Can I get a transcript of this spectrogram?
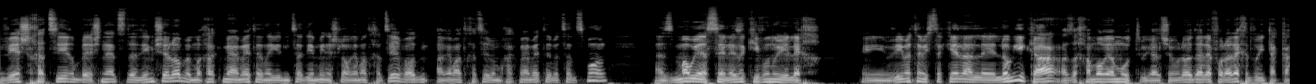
ויש חציר בשני הצדדים שלו, במרחק 100 מטר נגיד מצד ימין יש לו ערימת חציר ועוד ערימת חציר במרחק 100 מטר בצד שמאל, אז מה הוא יעשה? לאיזה כיוון הוא ילך? ואם אתה מסתכל על אה, לוגיקה, אז החמור ימות בגלל שהוא לא יודע לאיפה ללכת והוא ייתקע.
